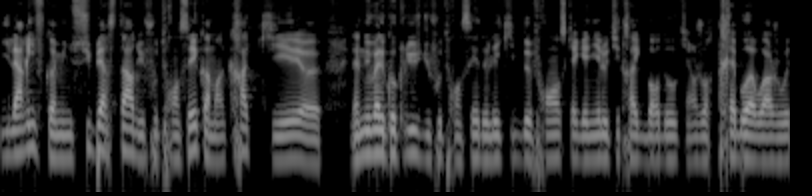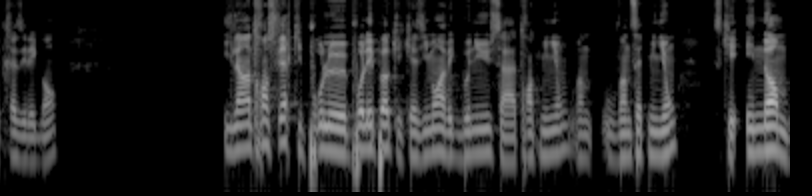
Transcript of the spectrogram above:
Il arrive comme une superstar du foot français, comme un crack qui est euh, la nouvelle coqueluche du foot français, de l'équipe de France, qui a gagné le titre avec Bordeaux, qui est un joueur très beau à voir jouer, très élégant. Il a un transfert qui, pour l'époque, pour est quasiment avec bonus à 30 millions ou 27 millions, ce qui est énorme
